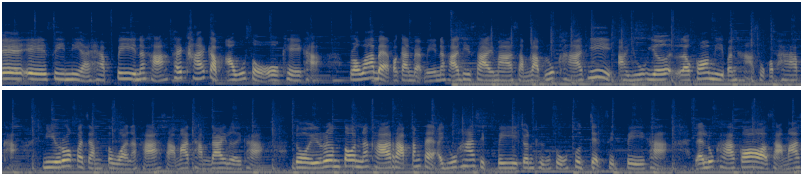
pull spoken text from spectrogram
AA Senior Happy นะคะ คล้ายๆ กับอาวุโสโอเคค่ะ เพราะว่าแบบประกันแบบนี้นะคะ ดีไซน์มาสำหรับลูกค้าที่อายุเยอะ แล้วก็มีปัญหาสุขภาพค่ะ มีโรคประจำตัวนะคะ สามารถทำได้เลยค่ะ โดยเริ่มต้นนะคะ รับตั้งแต่อายุ 50 ปี จนถึงสูงสุด 70 ปีค่ะ และลูกค้าก็สามารถ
